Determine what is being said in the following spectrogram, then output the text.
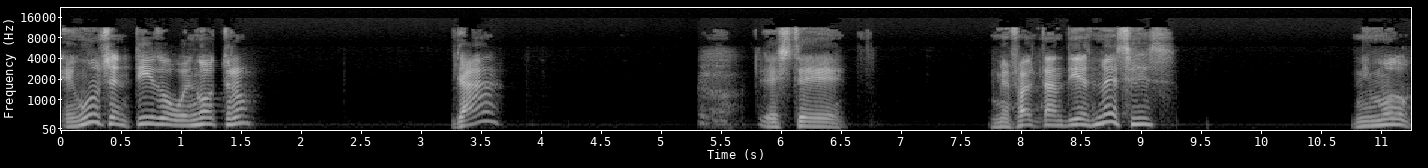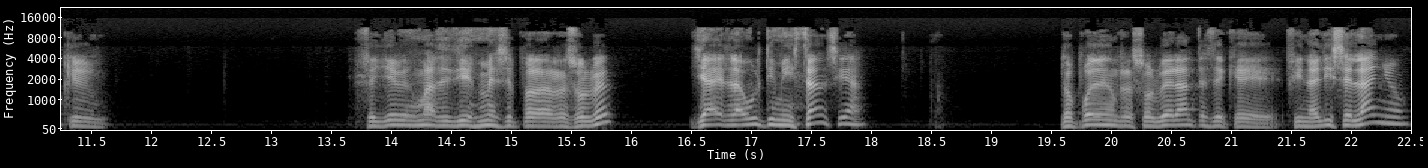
en un sentido o en otro, ya. Este, me faltan 10 meses, ni modo que se lleven más de 10 meses para resolver. Ya es la última instancia. Lo pueden resolver antes de que finalice el año.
